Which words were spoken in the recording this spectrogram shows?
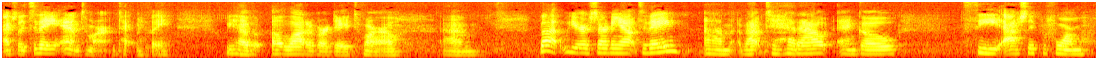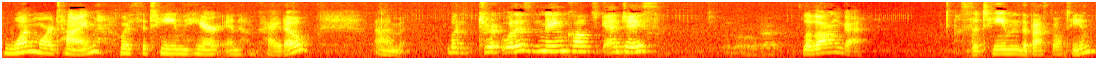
Actually, today and tomorrow, technically. We have a lot of our day tomorrow. Um, but we are starting out today, um, about to head out and go see Ashley perform one more time with the team here in Hokkaido. Um, what, what is the name called again, Jace? Levanga. It's the team, the basketball team.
